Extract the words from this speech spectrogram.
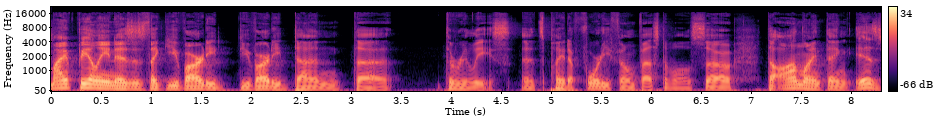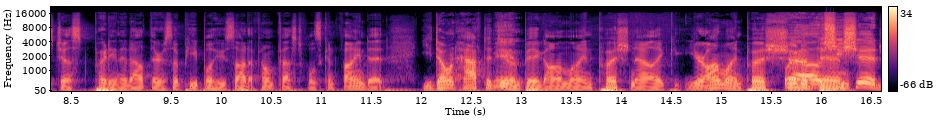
my feeling is is like you've already you've already done the the release. It's played at 40 film festivals. So the online thing is just putting it out there so people who saw it at film festivals can find it. You don't have to do a big online push now. Like your online push should well, have been she should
